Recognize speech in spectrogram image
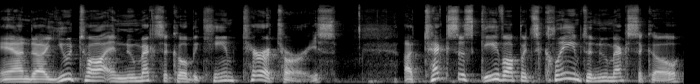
And uh, Utah and New Mexico became territories. Uh, Texas gave up its claim to New Mexico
